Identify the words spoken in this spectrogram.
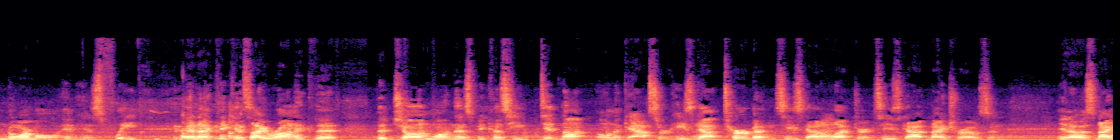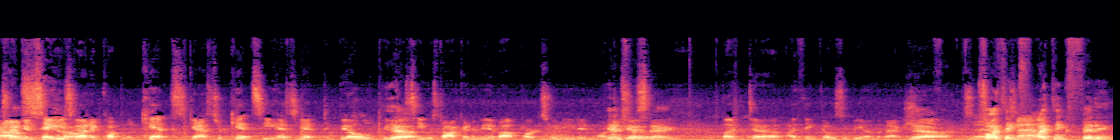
normal in his fleet, and I think it's ironic that. That John won this because he did not own a gasser. He's got turbines, he's got electrics, he's got nitros, and you know, his nitros. I can say he's know, got a couple of kits, gasser kits he has yet to build because Yeah. he was talking to me about parts we needed and what to do. interesting. But uh, I think those will be on the back shelf. Yeah. Yeah, So I think Matt. I think fitting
